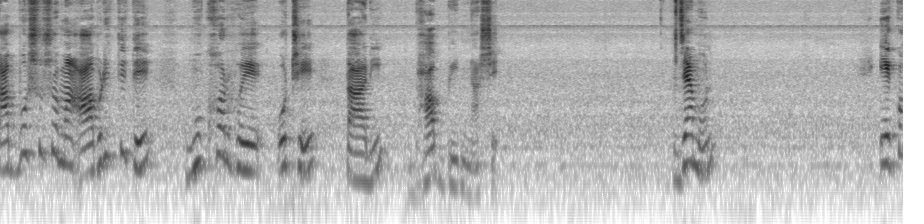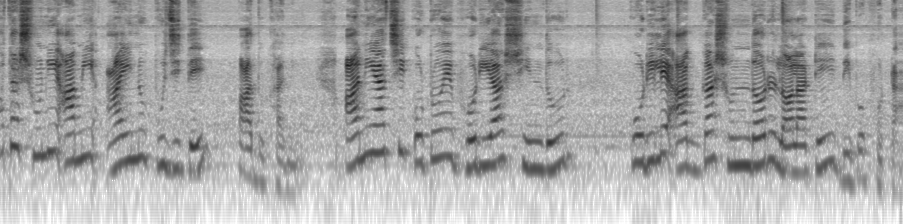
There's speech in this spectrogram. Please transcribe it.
কাব্য সুষমা আবৃত্তিতে মুখর হয়ে ওঠে তারই ভাববিন্যাসে। যেমন একথা শুনি আমি আইন পুঁজিতে পাদুখানি আনিয়াছি কোটোয় ভরিয়া সিন্দুর, করিলে আজ্ঞা সুন্দর ললাটে দিব ফোঁটা।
